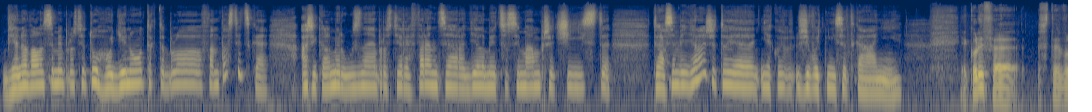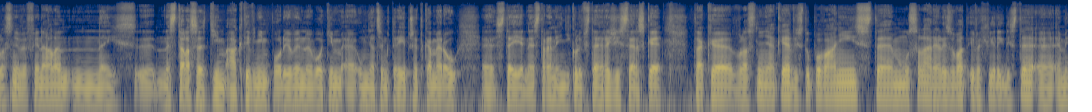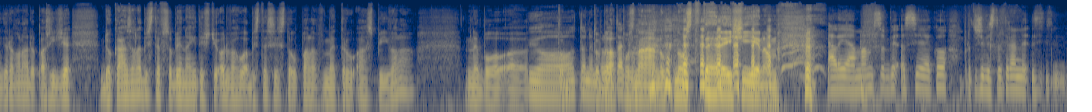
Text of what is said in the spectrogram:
věnoval se mi prostě tu hodinu, tak to bylo fantastické. A říkal mi různé prostě reference a radil mi, co si mám přečíst. To já jsem věděla, že to je jako životní setkání. Jakkoliv eh, jste vlastně ve finále nejs, nestala se tím aktivním pódiovým nebo tím eh, umělcem, který je před kamerou eh, z té jedné strany, nikoli z té režisérské, tak vlastně nějaké vystupování jste musela realizovat i ve chvíli, kdy jste emigrovala do Paříže. Dokázala byste v sobě najít ještě odvahu, abyste si stoupala v metru a zpívala? Nebo uh, jo, to, to, to byla tak... poznaná nutnost tehdejší jenom. Ale já mám v sobě asi jako, protože vy jste teda ne,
